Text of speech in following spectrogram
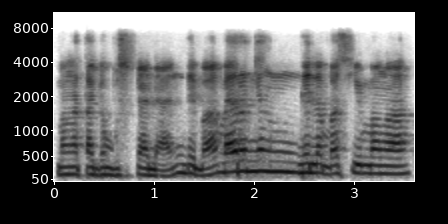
mga taga-Buskalan, di ba? Meron niyang nilabas yung mga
